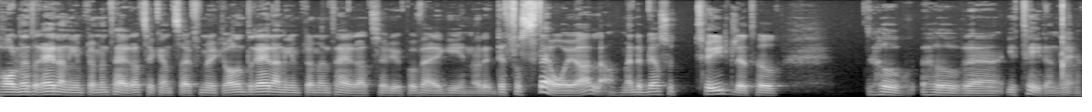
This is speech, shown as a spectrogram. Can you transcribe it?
har den inte redan implementerats, jag kan inte säga för mycket, har den inte redan implementerats så är det ju på väg in och det, det förstår ju alla men det blir så tydligt hur, hur, hur uh, i tiden det är.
